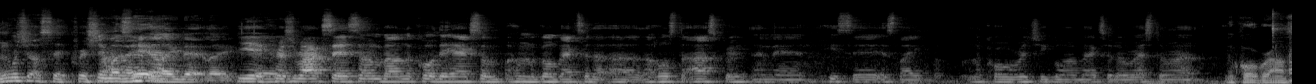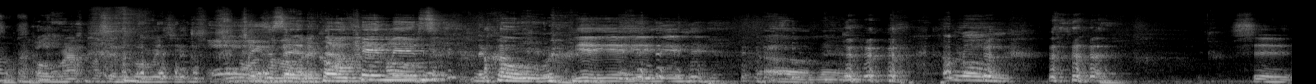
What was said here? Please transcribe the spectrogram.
mean, what y'all said, Chris? shit Rock wasn't said hit like that. Like Yeah, Chris Rock said something about Nicole. They asked him, him to go back to the uh, the host of Oscar, and then he said it's like Nicole Richie going back to the restaurant. Nicole Brown Nicole Brown. I said Nicole Richie. Nigga said Nicole Kidman, Nicole. Yeah, yeah, yeah, yeah. Oh man, I mean, Shit.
